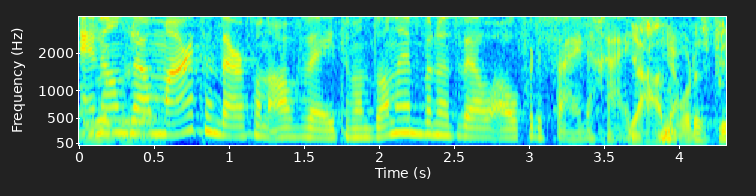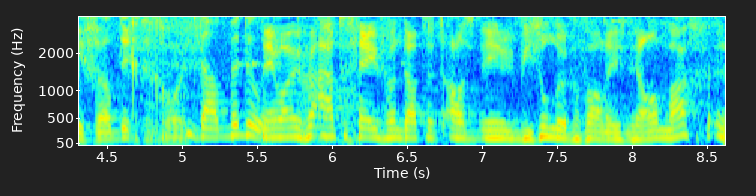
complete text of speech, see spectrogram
En dan zou zo. Maarten daarvan afweten, want dan hebben we het wel over de veiligheid. Ja, dan Ja. wordt het vliegveld dichtgegooid. Dat bedoel Nee, ik. maar even aan te geven dat het als het in bijzondere gevallen is wel mag. Eh,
